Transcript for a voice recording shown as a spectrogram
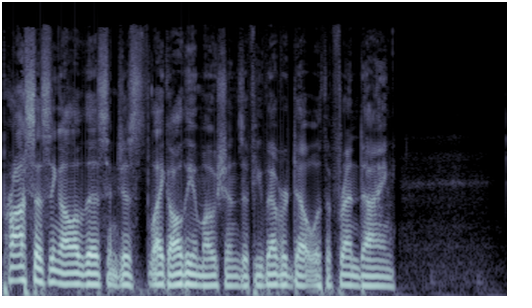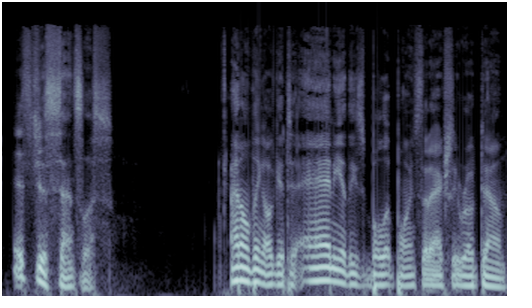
processing all of this and just like all the emotions. If you've ever dealt with a friend dying, it's just senseless. I don't think I'll get to any of these bullet points that I actually wrote down.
